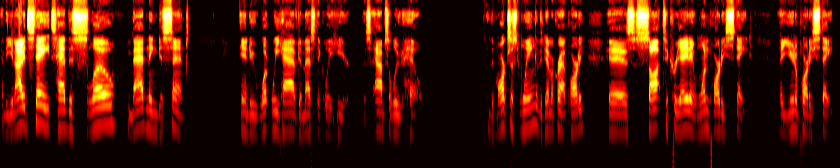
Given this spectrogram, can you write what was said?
And the United States had this slow, maddening descent into what we have domestically here this absolute hell. The Marxist wing of the Democrat Party has sought to create a one party state, a uniparty state,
